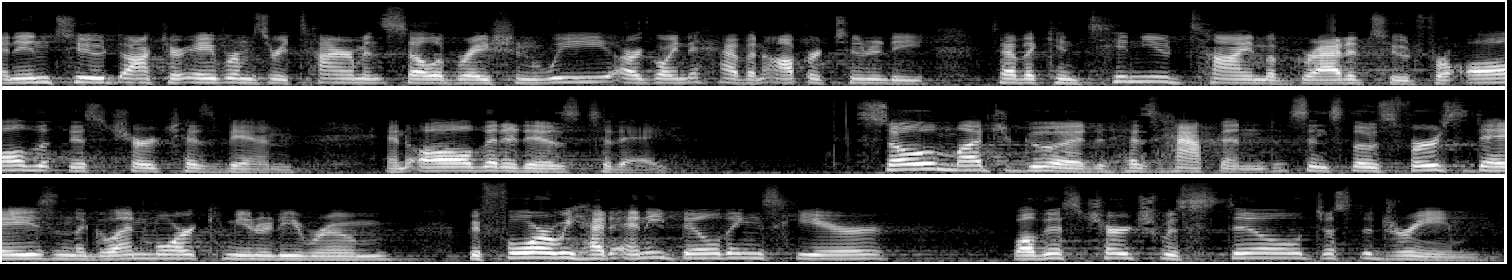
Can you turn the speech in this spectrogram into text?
and into Dr. Abrams' retirement celebration, we are going to have an opportunity to have a continued time of gratitude for all that this church has been and all that it is today. So much good has happened since those first days in the Glenmore Community Room, before we had any buildings here, while this church was still just a dream.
